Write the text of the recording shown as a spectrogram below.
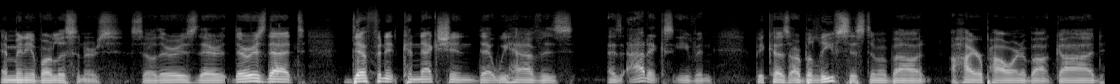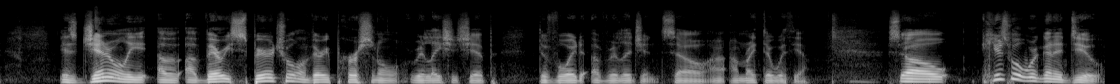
and many of our listeners. So there is there there is that definite connection that we have as as addicts, even because our belief system about a higher power and about God is generally a, a very spiritual and very personal relationship, devoid of religion. So I'm right there with you. So here's what we're gonna do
